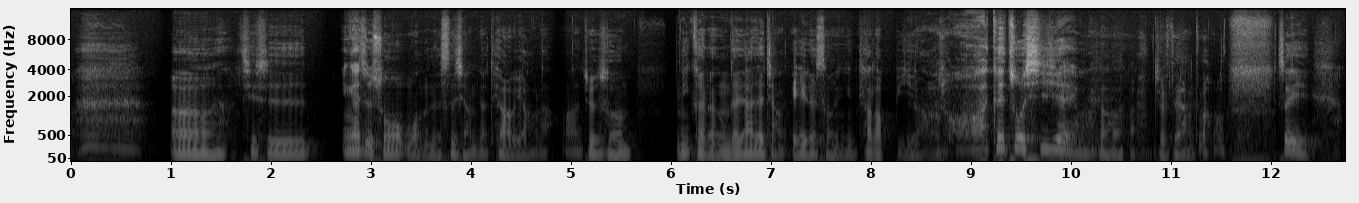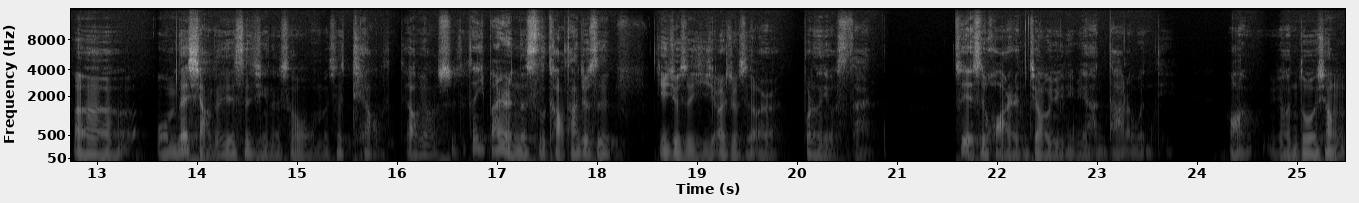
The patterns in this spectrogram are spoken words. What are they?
呃，其实应该是说我们的思想比较跳跃了啊，就是说你可能人家在讲 A 的时候，你已经跳到 B 了。我说哇，可以做 C 耶，就这样子。所以呃，我们在想这些事情的时候，我们是跳跳跃式的。但一般人的思考，他就是一就是一，二就是二，不能有三。这也是华人教育里面很大的问题哦，有很多像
